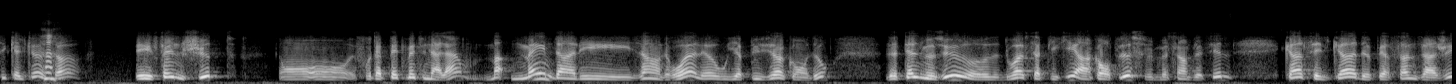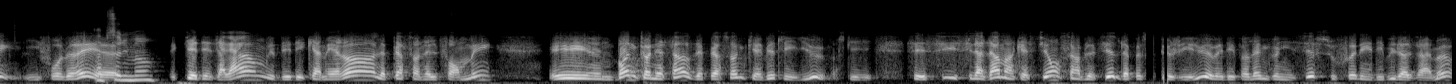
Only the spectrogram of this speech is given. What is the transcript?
Si quelqu'un Ah. sort et fait une chute, il faudrait peut-être mettre une alarme. Même dans des endroits là où il y a plusieurs condos, de telles mesures doivent s'appliquer encore plus, me semble-t-il, quand c'est le cas de personnes âgées. Il faudrait euh, qu'il y ait des alarmes, des, des caméras, le personnel formé et une bonne connaissance des personnes qui habitent les lieux. Parce que si, si la dame en question, semble-t-il, d'après ce que j'ai lu, avait des problèmes cognitifs, souffrait d'un début d'Alzheimer,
